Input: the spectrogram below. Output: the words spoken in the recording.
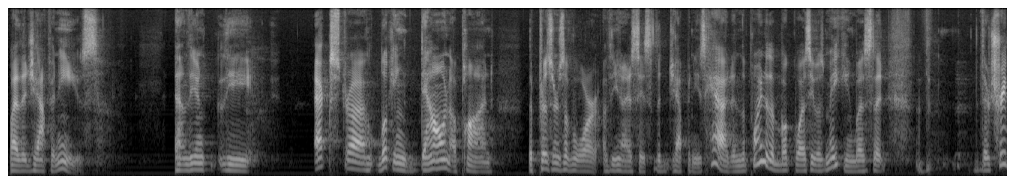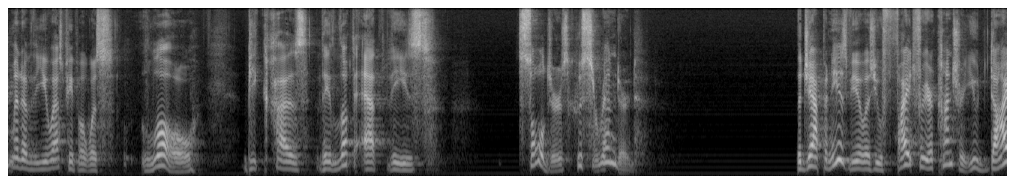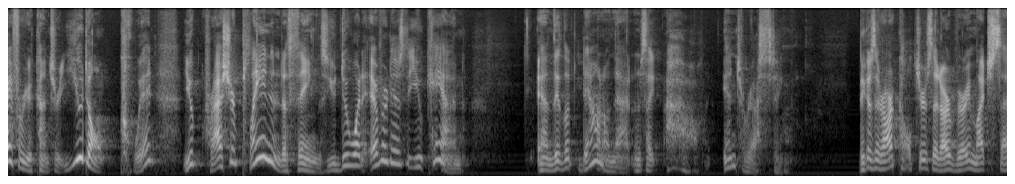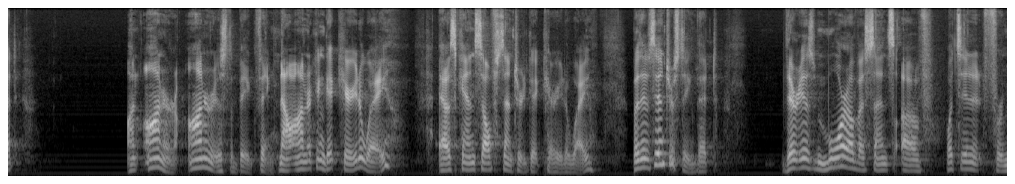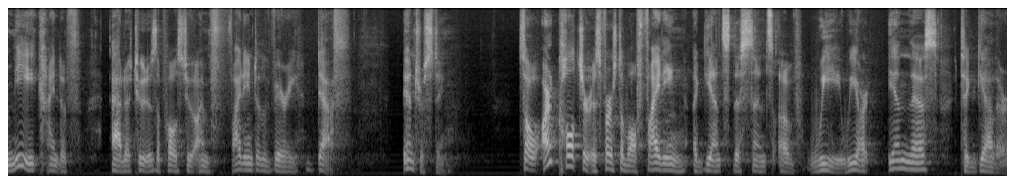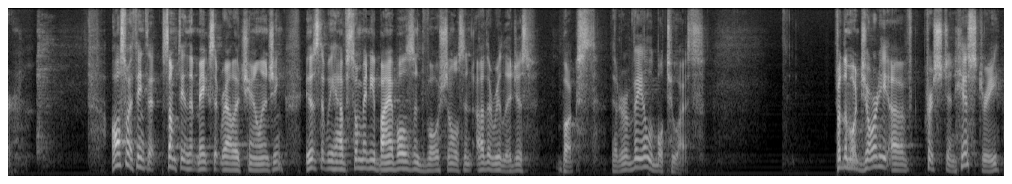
by the Japanese. And the, the extra looking down upon the prisoners of war of the United States that the Japanese had. And the point of the book was he was making was that their treatment of the US people was low because they looked at these soldiers who surrendered. The Japanese view is you fight for your country, you die for your country. You don't quit. You crash your plane into things. You do whatever it is that you can. And they look down on that. And it's like, oh, interesting. Because there are cultures that are very much set on honor. Honor is the big thing. Now, honor can get carried away, as can self centered get carried away. But it's interesting that there is more of a sense of what's in it for me kind of attitude as opposed to I'm fighting to the very death. Interesting. So, our culture is first of all fighting against this sense of we. We are in this together. Also, I think that something that makes it rather challenging is that we have so many Bibles and devotionals and other religious books that are available to us. For the majority of Christian history,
